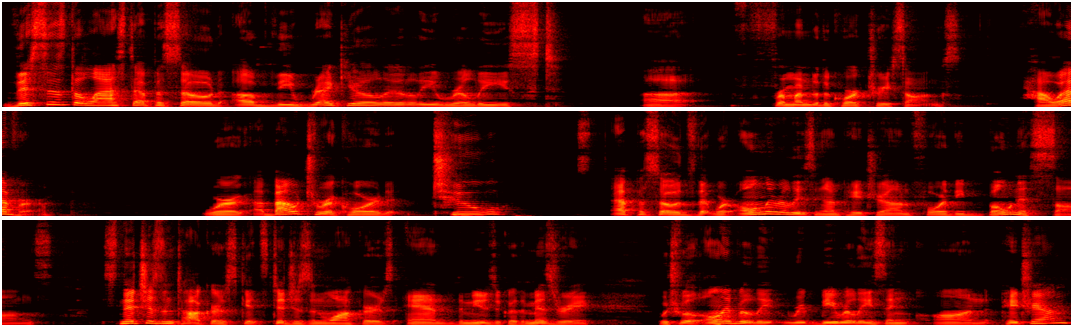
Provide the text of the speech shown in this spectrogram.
this is the last episode of the regularly released uh, From Under the Cork Tree songs. However, we're about to record two episodes that we're only releasing on Patreon for the bonus songs. Snitches and Talkers get Stitches and Walkers and The Music or the Misery, which will only be, releasing on Patreon.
